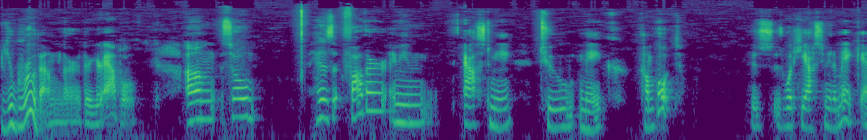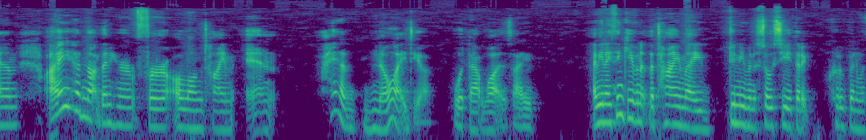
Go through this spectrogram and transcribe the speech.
you grew them. They're, they're your apple. Um, so his father, I mean, asked me to make compote. Is, is what he asked me to make. And I had not been here for a long time and I had no idea what that was. I, I mean, I think even at the time I didn't even associate that it could have been with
